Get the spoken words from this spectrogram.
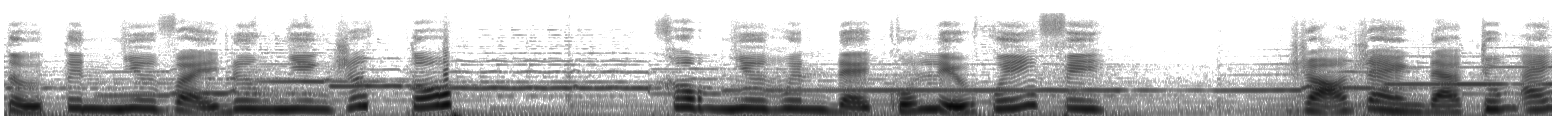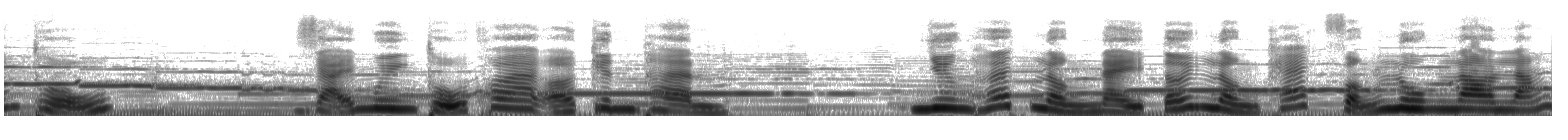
tự tin như vậy đương nhiên rất tốt. Không như huynh đệ của Liễu Quý Phi. Rõ ràng đã trúng án thủ. Giải nguyên thủ khoa ở Kinh Thành. Nhưng hết lần này tới lần khác vẫn luôn lo lắng.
